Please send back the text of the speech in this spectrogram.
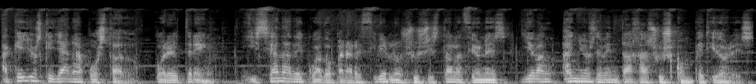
Aquellos que ya han apostado por el tren y se han adecuado para recibirlo en sus instalaciones llevan años de ventaja a sus competidores.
